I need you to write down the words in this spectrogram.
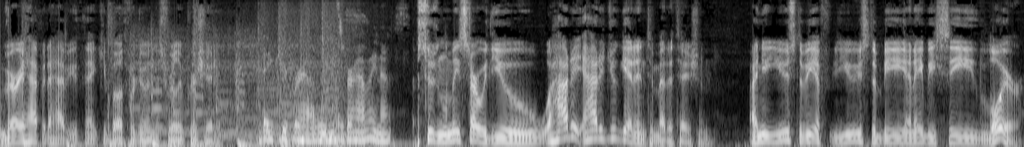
Very happy to have you. Thank you both for doing this. Really appreciate it. Thank you for having us. for having us. Susan, let me start with you. How did how did you get into meditation? I knew you used to be a, you used to be an ABC lawyer.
